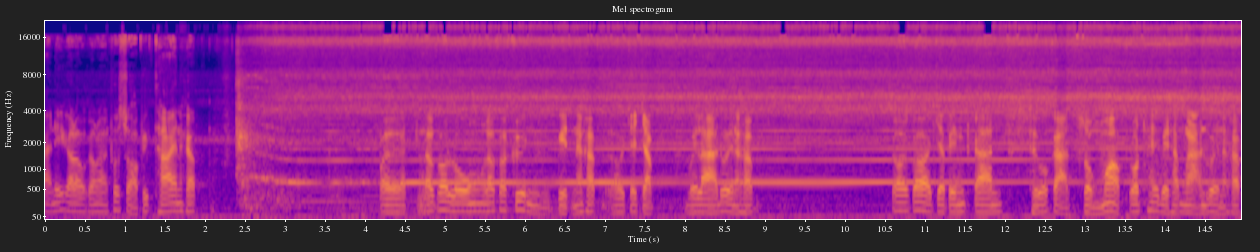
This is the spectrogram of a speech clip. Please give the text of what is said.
ะนี้ก็เรากำลังทดสอบพลิกท้ายนะครับ เปิดแล้วก็ลงแล้วก็ขึ้นปิดนะครับ เราจะจับเวลาด้วยนะครับ ก็ก็จะเป็นการถือโอกาสส่งมอบรถให้ไปทำงานด้วยนะครับ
